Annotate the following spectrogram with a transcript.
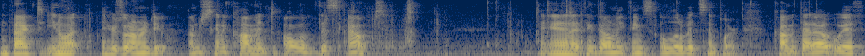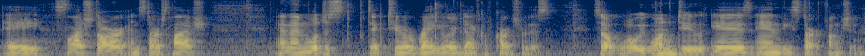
In fact, you know what? Here's what I'm going to do. I'm just going to comment all of this out. And I think that'll make things a little bit simpler. Comment that out with a slash star and star slash. And then we'll just stick to a regular deck of cards for this. So what we want to do is in the start function,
